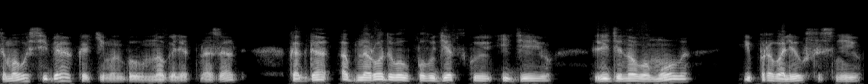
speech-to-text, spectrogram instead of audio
самого себя, каким он был много лет назад, когда обнародовал полудетскую идею ледяного мола и провалился с нею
